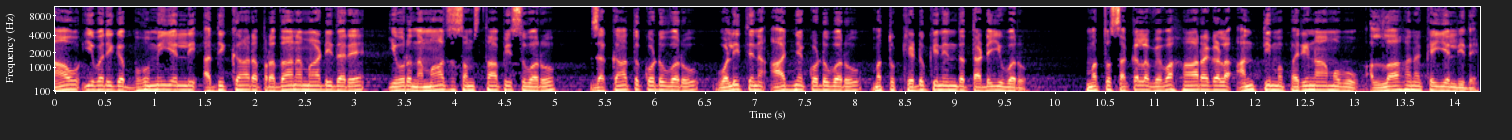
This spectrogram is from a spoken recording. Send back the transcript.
ನಾವು ಇವರಿಗೆ ಭೂಮಿಯಲ್ಲಿ ಅಧಿಕಾರ ಪ್ರದಾನ ಮಾಡಿದರೆ ಇವರು ನಮಾಜ್ ಸಂಸ್ಥಾಪಿಸುವರು ಜಕಾತು ಕೊಡುವರು ಒಳಿತಿನ ಆಜ್ಞೆ ಕೊಡುವರು ಮತ್ತು ಕೆಡುಕಿನಿಂದ ತಡೆಯುವರು. ಮತ್ತು ಸಕಲ ವ್ಯವಹಾರಗಳ ಅಂತಿಮ ಪರಿಣಾಮವು ಅಲ್ಲಾಹನ ಕೈಯಲ್ಲಿದೆ.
